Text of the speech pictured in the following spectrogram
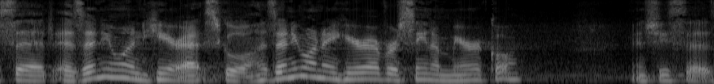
said, Has anyone here at school, has anyone here ever seen a miracle? And she says,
